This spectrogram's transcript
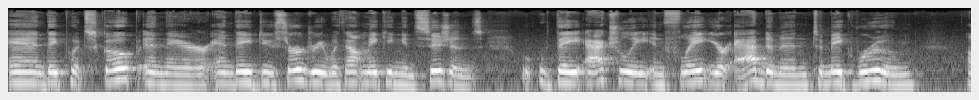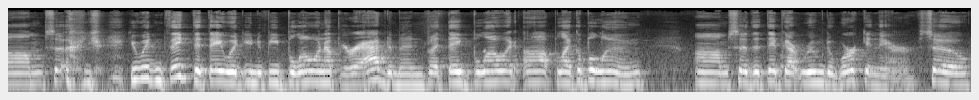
and they put scope in there and they do surgery without making incisions. They actually inflate your abdomen to make room. Um, so you, you wouldn't think that they would you know be blowing up your abdomen, but they blow it up like a balloon um, so that they've got room to work in there. So,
